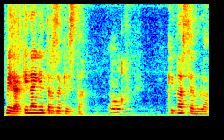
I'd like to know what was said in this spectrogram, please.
Mira, quina lletra és aquesta? No. Quina sembla?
